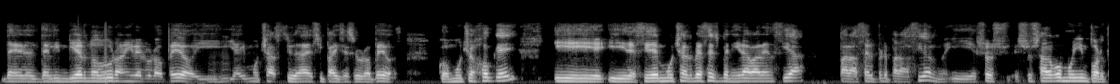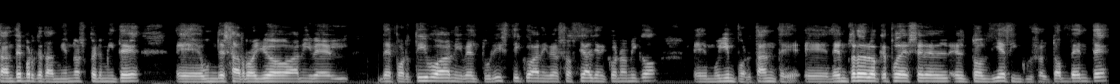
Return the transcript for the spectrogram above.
del, invierno duro a nivel europeo y, hay muchas ciudades y países europeos con mucho hockey y, deciden muchas veces venir a Valencia para hacer preparación y eso es, eso es algo muy importante porque también nos permite eh, un desarrollo a nivel deportivo, a nivel turístico, a nivel social y económico eh, muy importante. Eh, dentro de lo que puede ser el, top 10, incluso el top 20,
